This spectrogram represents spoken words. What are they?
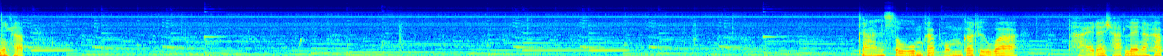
นี่ครับการซูมครับผมก็ถือว่า ถ่ายได้ชัดเลยนะครับ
